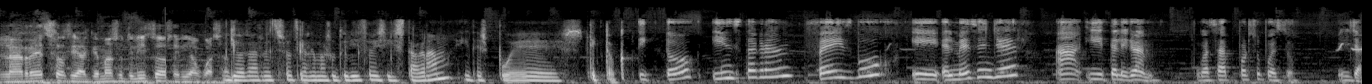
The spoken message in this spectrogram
La red social que más utilizo sería WhatsApp. Yo la red social que más utilizo es Instagram y después TikTok. TikTok, Instagram, Facebook y el Messenger, ah, y Telegram. WhatsApp, por supuesto. Y ya.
